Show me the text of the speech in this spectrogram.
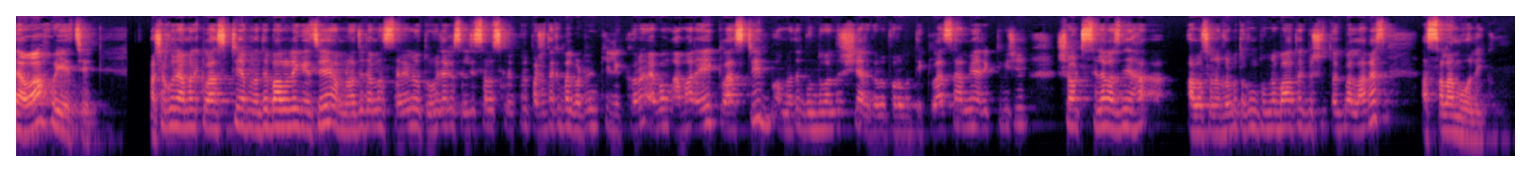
দেওয়া হয়েছে। আশা করি আমার ক্লাসটি আপনাদের ভালো লেগেছে। আমরা যদি আমার চ্যানেল নতুন হয়ে থাকে, চ্যানেলটি সাবস্ক্রাইব করে পাশে থাকা বেল বাটন ক্লিক করো এবং আমার এই ক্লাসটি আপনাদের বন্ধু বান্ধব শেয়ার করো। পরবর্তী ক্লাসে আমি আরেকটি বিষয়ে শর্ট সিলেবাস নিয়ে আলোচনা করব। তখন তোমরা ভালো থাকবে, সুস্থ থাকবে। আল্লাহ আসসালামু আলাইকুম।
